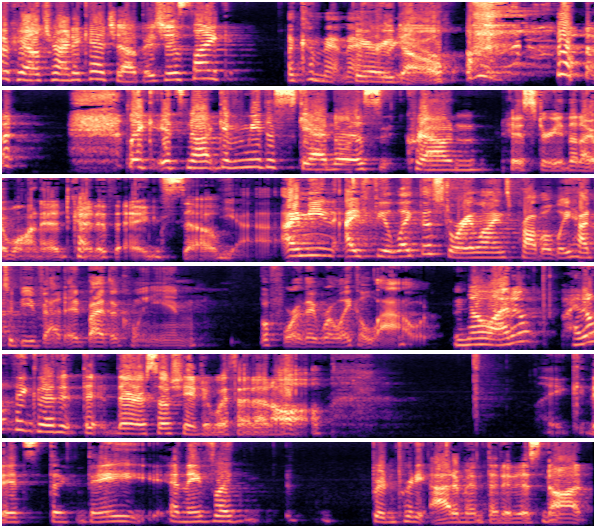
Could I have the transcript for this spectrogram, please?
Okay, I'll try to catch up. It's just like a commitment. Very dull. like it's not giving me the scandalous crown history that I wanted, kind of thing. So yeah, I mean, I feel like the storylines probably had to be vetted by the queen before they were like allowed. No, I don't. I don't think that it, they're associated with it at all. Like it's the, they and they've like been pretty adamant that it is not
